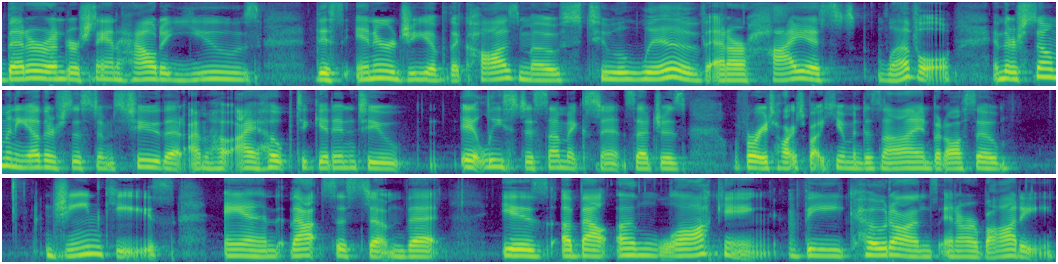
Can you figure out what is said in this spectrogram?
better understand how to use this energy of the cosmos to live at our highest level. And there's so many other systems too that I'm ho- I hope to get into at least to some extent, such as we've already talked about human design, but also gene keys and that system that is about unlocking the codons in our body,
